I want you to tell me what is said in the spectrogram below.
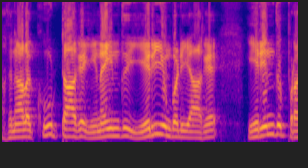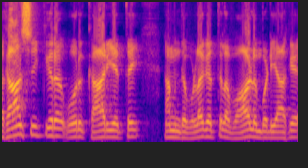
அதனால் கூட்டாக இணைந்து எரியும்படியாக எரிந்து பிரகாசிக்கிற ஒரு காரியத்தை நம் இந்த உலகத்தில் வாழும்படியாக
